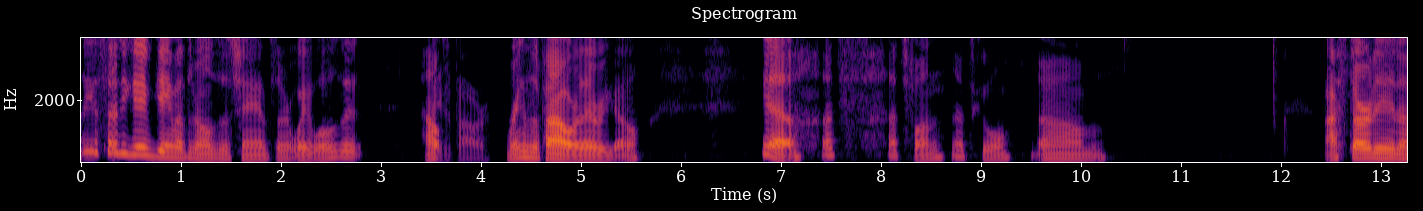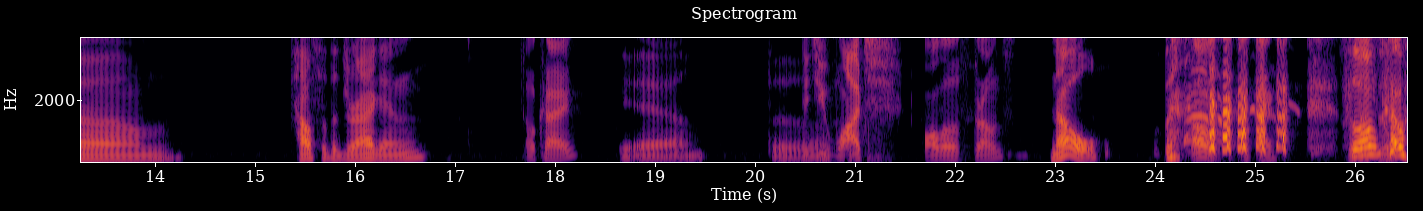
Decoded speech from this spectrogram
you said you gave Game of Thrones a chance, or wait, what was it? How Rings of power. Rings of Power. There we go. Yeah, that's that's fun. That's cool. Um, I started um, House of the Dragon. Okay. Yeah. The... Did you watch all of Thrones? No. Oh, okay. So, I'm this is-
